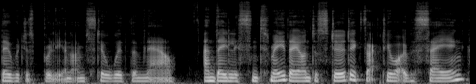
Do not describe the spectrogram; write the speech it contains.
they were just brilliant. I'm still with them now and they listened to me. They understood exactly what I was saying.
